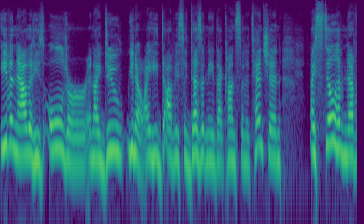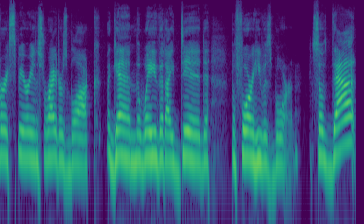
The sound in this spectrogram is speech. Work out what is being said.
even now that he's older and I do, you know, I, he obviously doesn't need that constant attention. I still have never experienced writer's block again the way that I did before he was born. So that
